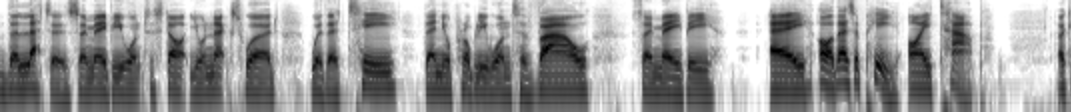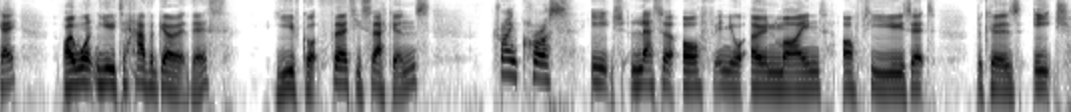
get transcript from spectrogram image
the letters. So maybe you want to start your next word with a T, then you'll probably want a vowel. So maybe A, oh, there's a P, I tap. Okay, I want you to have a go at this. You've got 30 seconds. Try and cross each letter off in your own mind after you use it because each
